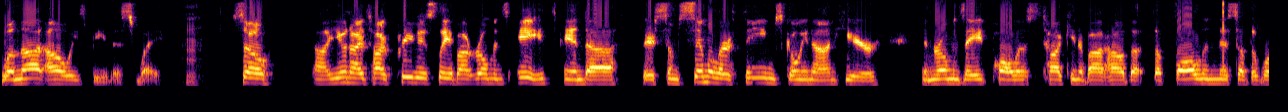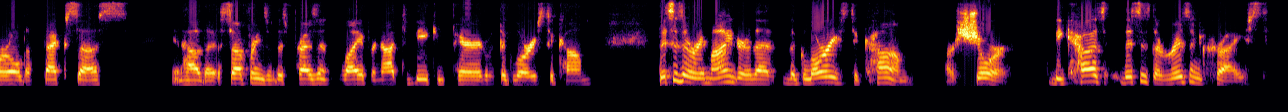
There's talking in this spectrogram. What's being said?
will not always be this way. Hmm. So, uh, you and I talked previously about Romans 8, and uh, there's some similar themes going on here in Romans 8, Paul is talking about how the, the fallenness of the world affects us and how the sufferings of this present life are not to be compared with the glories to come. This is a reminder that the glories to come are sure because this is the risen Christ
